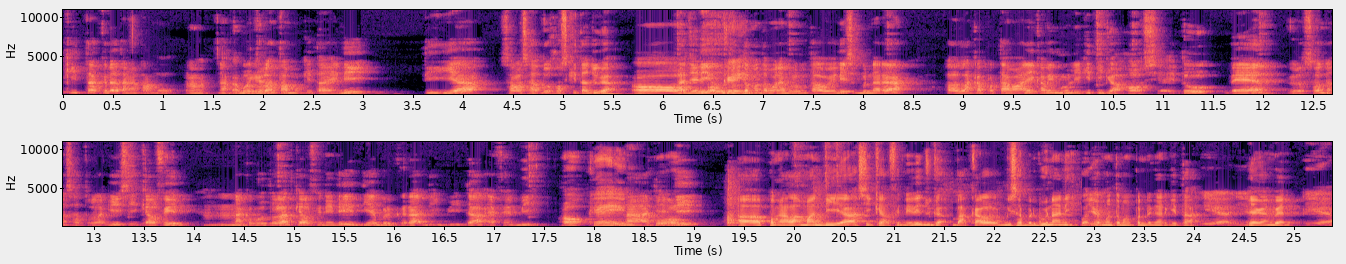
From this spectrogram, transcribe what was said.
kita kedatangan tamu. Hmm, Nah, tamunya? kebetulan tamu kita ini dia salah satu host kita juga. Oh, nah, jadi oke. untuk teman-teman yang belum tahu ini sebenarnya eh, langkah pertama ini kami memiliki tiga host yaitu Ben, Wilson dan satu lagi si Kelvin. Mm-mm. Nah, kebetulan Kelvin ini dia bergerak di bidang F&B. Oke. Nah, cool. jadi eh, pengalaman dia si Kelvin ini juga bakal bisa berguna nih buat Iya. teman-teman pendengar kita. Iya, iya. Ya kan, Ben? Iya.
